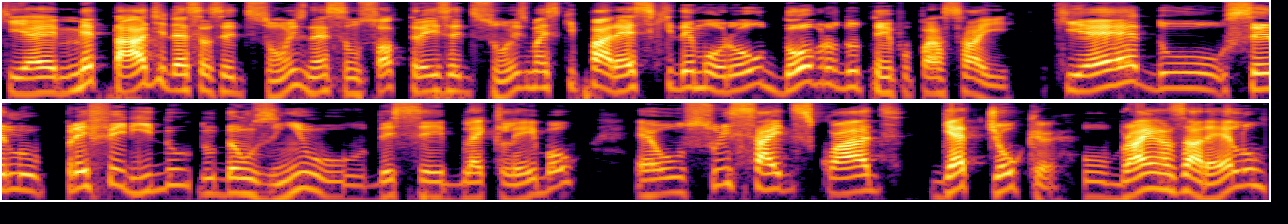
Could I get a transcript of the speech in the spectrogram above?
que é metade dessas edições, né? São só três edições, mas que parece que demorou o dobro do tempo para sair. Que é do selo preferido do Dãozinho, o DC Black Label, é o Suicide Squad Get Joker, o Brian Azarello,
